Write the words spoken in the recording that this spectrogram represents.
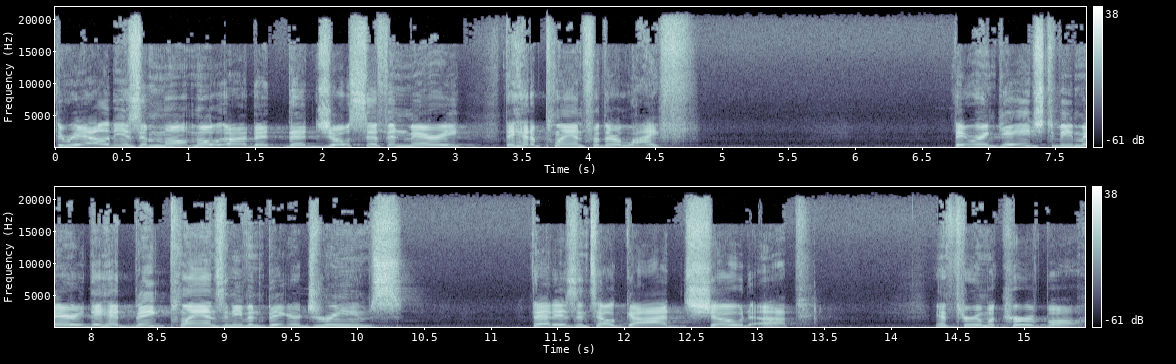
The reality is that, Mo, Mo, uh, that, that Joseph and Mary, they had a plan for their life. They were engaged to be married. They had big plans and even bigger dreams. That is until God showed up and threw him a curveball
